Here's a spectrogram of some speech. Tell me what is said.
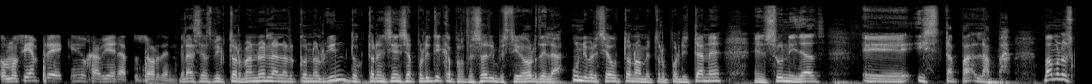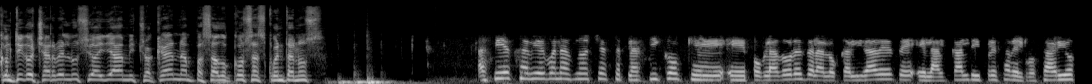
Como siempre, querido Javier, a tus órdenes. Gracias, Víctor Manuel Alarcón Holguín, doctor en ciencia política, profesor investigador de la Universidad Autónoma Metropolitana en su unidad eh, Iztapalapa. Vámonos contigo, Charbel Lucio, allá Michoacán. Han pasado cosas, cuéntanos. Así es, Javier, buenas noches. Te platico que eh, pobladores de las localidades de El Alcalde y Presa del Rosario,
